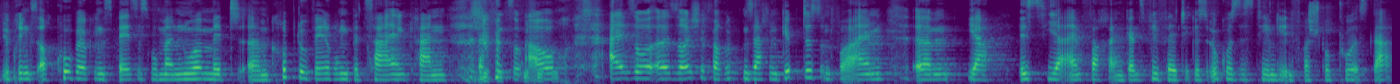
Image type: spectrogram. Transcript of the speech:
übrigens auch Coworking Spaces, wo man nur mit ähm, Kryptowährung bezahlen kann, so auch. Also äh, solche verrückten Sachen gibt es und vor allem ähm, ja ist hier einfach ein ganz vielfältiges Ökosystem. Die Infrastruktur ist da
